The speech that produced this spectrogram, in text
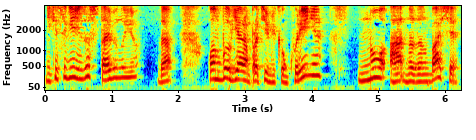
Никита Сергеевич заставил ее, да. Он был ярым противником курения, но а на Донбассе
